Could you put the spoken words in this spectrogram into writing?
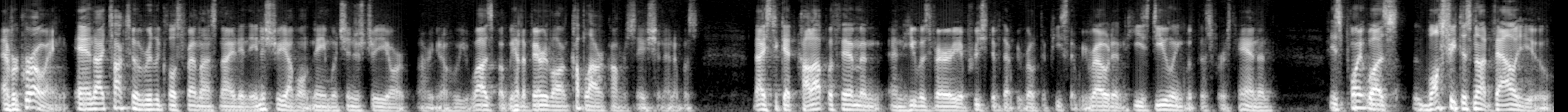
ever growing. And I talked to a really close friend last night in the industry. I won't name which industry or, or you know who he was, but we had a very long couple hour conversation, and it was nice to get caught up with him. And and he was very appreciative that we wrote the piece that we wrote, and he's dealing with this firsthand. And his point was Wall Street does not value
